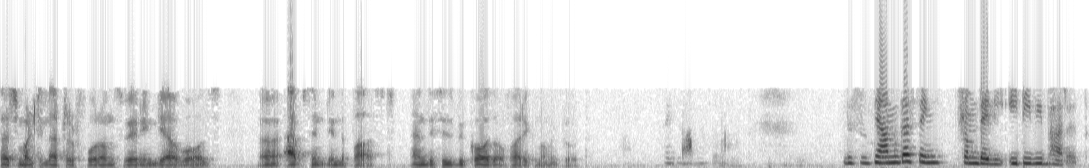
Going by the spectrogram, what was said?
such multilateral forums where India was Uh, absent in the past, and this is because of our economic growth. This is Nyamika Singh from Delhi, ETV Bharat.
